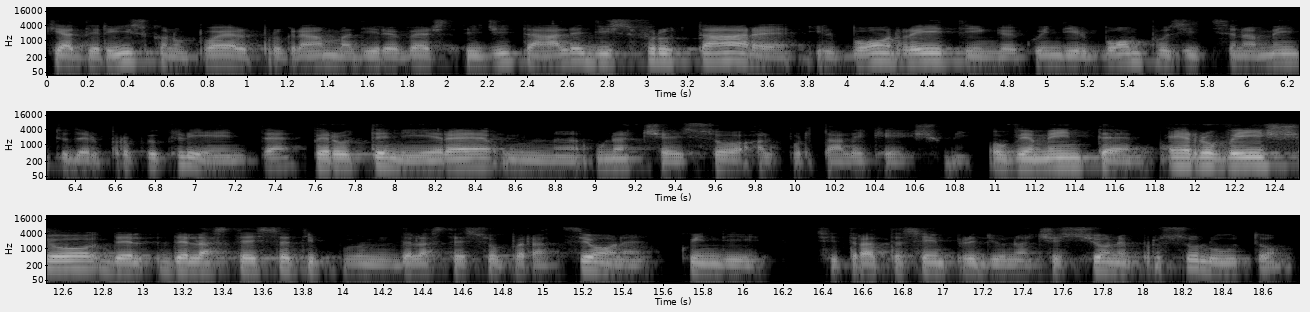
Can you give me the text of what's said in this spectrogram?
che aderiscono poi al programma di reverse digitale di sfruttare il buon rating, quindi il buon posizionamento del proprio cliente per ottenere un, un accesso al portale Cashme. Ovviamente è il rovescio del, della, stessa tipo, della stessa operazione, quindi si tratta sempre di una cessione pro soluto.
